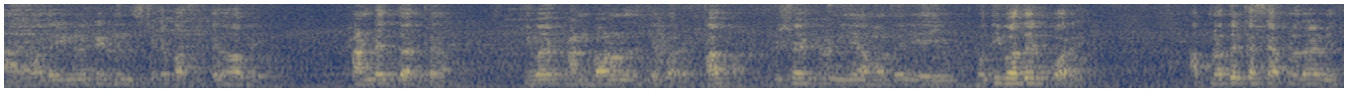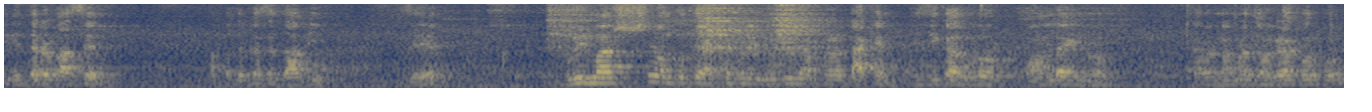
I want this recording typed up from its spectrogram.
আর আমাদের ইউনাইটেড হিন্দুসটাকে বাঁচাতে হবে, ফান্ডের দরকার, কীভাবে ফান্ড বাড়ানো যেতে পারে, সব বিষয়গুলো নিয়ে আমাদের এই প্রতিবাদের পরে আপনাদের কাছে, আপনারা নীতি নির্ধারক আছেন, আপনাদের কাছে দাবি যে দুই মাসে অন্তত একটা করে মিটিং আপনারা ডাকেন, ফিজিক্যাল হোক, অনলাইন হোক, কারণ আমরা ঝগড়া করব,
